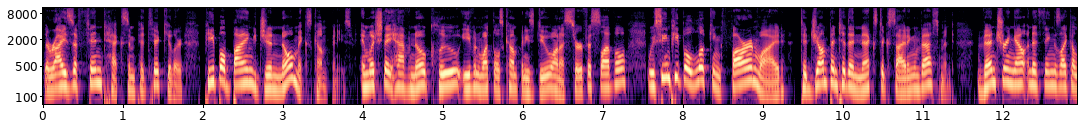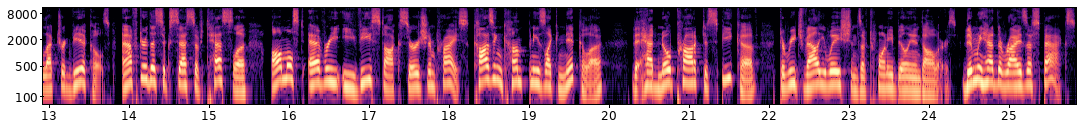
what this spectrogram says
the rise of fintechs in particular, people buying genomics companies, in which they have no clue even what those companies do on a surface level. We've seen people looking far and wide to jump into the next exciting investment, venturing out into things like electric vehicles. After the success of Tesla, almost every EV stock surged in price, causing companies like Nikola that had no product to speak of to reach valuations of $20 billion. Then we had the rise of SPACs,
